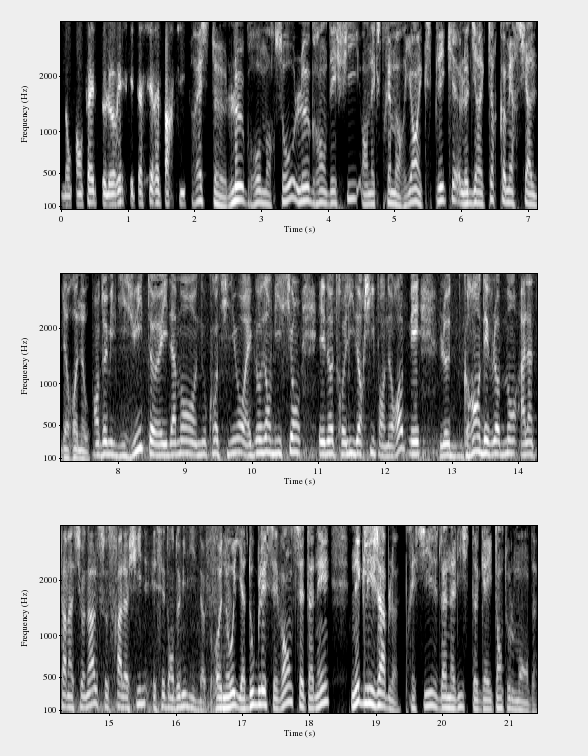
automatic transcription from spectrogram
Donc en fait, le risque est assez réparti. Reste le gros morceau, le grand défi en Extrême-Orient, explique le directeur commercial de Renault. En 2018, euh, évidemment, nous continuons avec nos ambitions et notre leadership en Europe, mais le grand développement à l'international, ce sera la Chine et c'est en 2019. Renault y a doublé ses ventes cette année, négligeable, précise l'analyste Gaëtan Tout le Monde.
